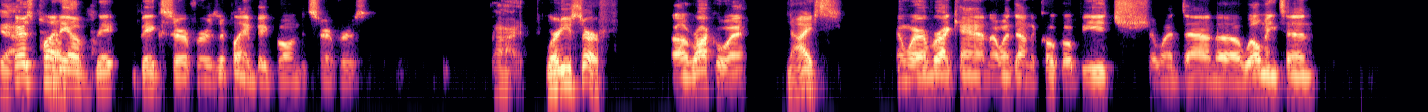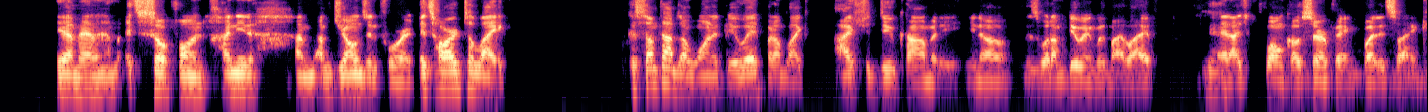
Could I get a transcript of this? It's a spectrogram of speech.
Yeah. There's plenty of big big surfers. They're playing big boned surfers. All right. where do you surf Uh, Rockaway. nice and wherever I can. I went down to Cocoa Beach. I went down to Wilmington. Yeah, man, it's so fun. I need, I'm, I'm jonesing for it. It's hard to like, because sometimes I want to do it, but I'm like, I should do comedy. You know, this is what I'm doing with my life, Yeah. and I just won't go surfing. But it's like,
